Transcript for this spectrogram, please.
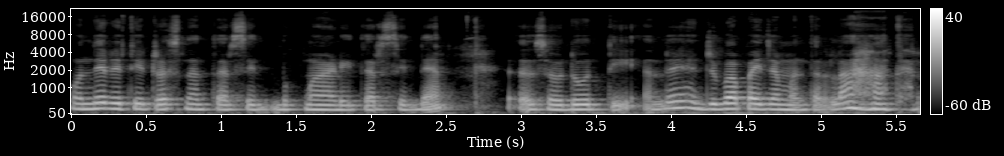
ಒಂದೇ ರೀತಿ ಡ್ರೆಸ್ನ ತರಿಸಿದ್ದು ಬುಕ್ ಮಾಡಿ ತರಿಸಿದ್ದೆ. ಸೊ, ಧೋತಿ ಅಂದರೆ ಜುಬಾ ಪೈಜಾಮ್ ಅಂತಾರಲ್ಲ, ಆ ಥರ.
